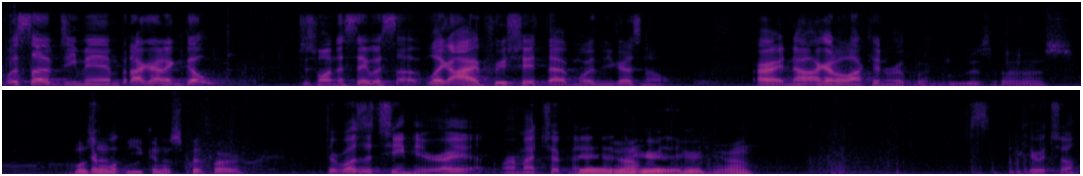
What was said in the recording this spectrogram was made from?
what's up, G-man?" But I gotta go. Just want to say what's up. Like, I appreciate that more than you guys know. All right, now I gotta lock in real quick. Do his ass. Was There that beacon a Spitfire? There was a team here, right? Or am I tripping? Yeah, Yeah. they're here, they're here. Yeah. Here with y'all.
